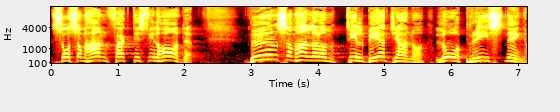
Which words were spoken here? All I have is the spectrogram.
Så som han faktiskt vill ha det. Bön som handlar om tillbedjan och lovprisning.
